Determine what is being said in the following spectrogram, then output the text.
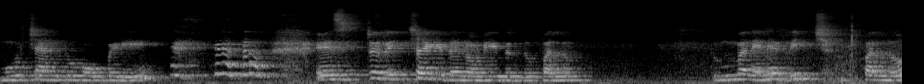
ಮೂರ್ಛೆ ಅಂತೂ ಹೋಗ್ಬೇಡಿ. ಎಷ್ಟು ರಿಚ್ ಆಗಿದೆ ನೋಡಿ ಇದ್ರದ್ದು ಪಲ್ಲು. ತುಂಬಾನೇ ರಿಚ್ ಪಲ್ಲು.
